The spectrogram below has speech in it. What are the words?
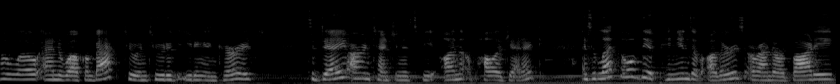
Hello, and welcome back to Intuitive Eating Encouraged. Today, our intention is to be unapologetic and to let go of the opinions of others around our body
